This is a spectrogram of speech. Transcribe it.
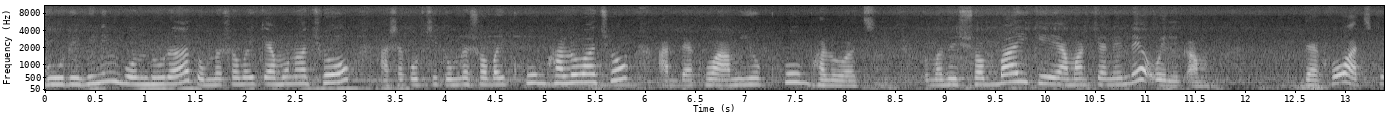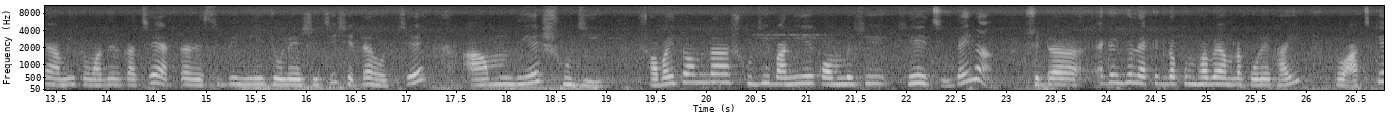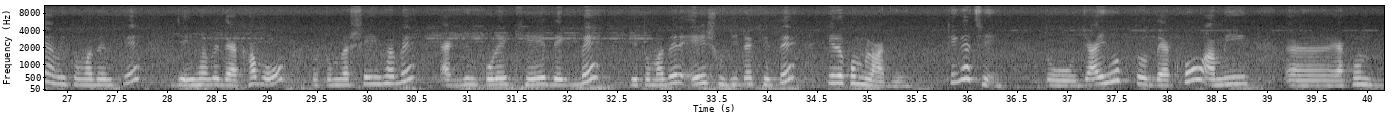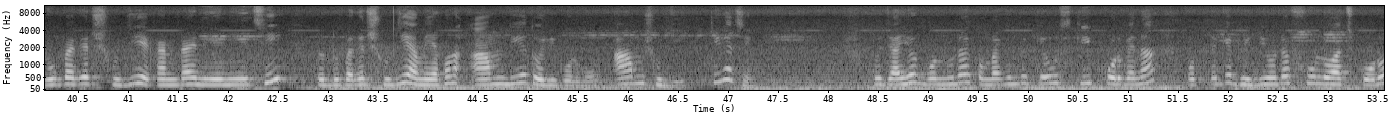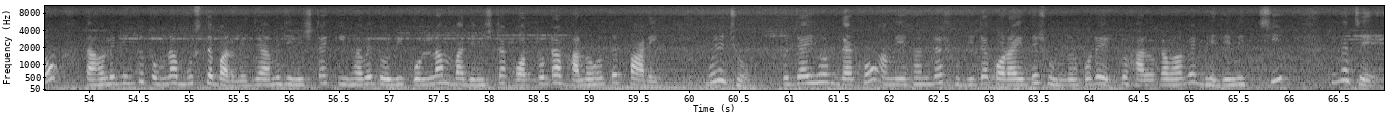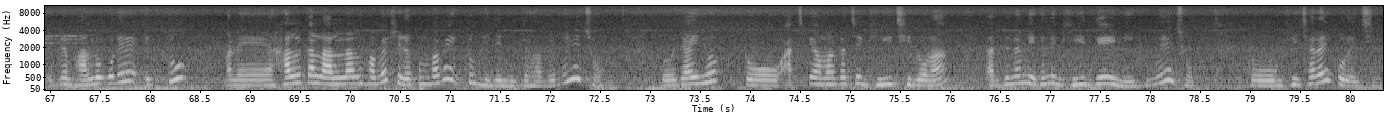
Good evening বন্ধুরা। তোমরা সবাই কেমন আছো? আশা করছি তোমরা সবাই খুব ভালো আছো। আর দেখো, আমিও খুব ভালো আছি। তোমাদের সবাইকে আমার চ্যানেলে ওয়েলকাম। দেখো, আজকে আমি তোমাদের কাছে একটা রেসিপি নিয়ে চলে এসেছি। সেটা হচ্ছে আম দিয়ে সুজি। সবাই তো আমরা সুজি বানিয়ে কম বেশি খেয়েছি, তাই না? সেটা এক একজন এক এক রকমভাবে আমরা করে খাই। তো আজকে আমি তোমাদেরকে যেইভাবে দেখাবো, তো তোমরা সেইভাবে একদিন করে খেয়ে দেখবে যে তোমাদের এই সুজিটা খেতে কীরকম লাগে, ঠিক আছে? তো যাই হোক, তো দেখো আমি এখন দু প্যাকেট সুজি এখানটায় নিয়ে নিয়েছি। তো দু প্যাকেট সুজি আমি এখন আম দিয়ে তৈরি করব, আম সুজি, ঠিক আছে? তো যাই হোক বন্ধুরা, তোমরা কিন্তু কেউ স্কিপ করবে না। প্রত্যেকে ভিডিওটা ফুল ওয়াচ করো, তাহলে কিন্তু তোমরা বুঝতে পারবে যে আমি জিনিসটা কীভাবে তৈরি করলাম বা জিনিসটা কতটা ভালো হতে পারে। বুঝেছ? তো যাই হোক, দেখো আমি এখানটা সুজিটা কড়াইতে সুন্দর করে একটু হালকাভাবে ভেজে নিচ্ছি, ঠিক আছে? এটা ভালো করে একটু মানে হালকা লাল লাল হবে, সেরকমভাবে একটু ভেজে নিতে হবে, বুঝেছ? তো যাই হোক, তো আজকে আমার কাছে ঘি ছিল না তার জন্য আমি এখানে ঘি দিইনি, বুঝেছ? তো ঘি ছাড়াই করেছি।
